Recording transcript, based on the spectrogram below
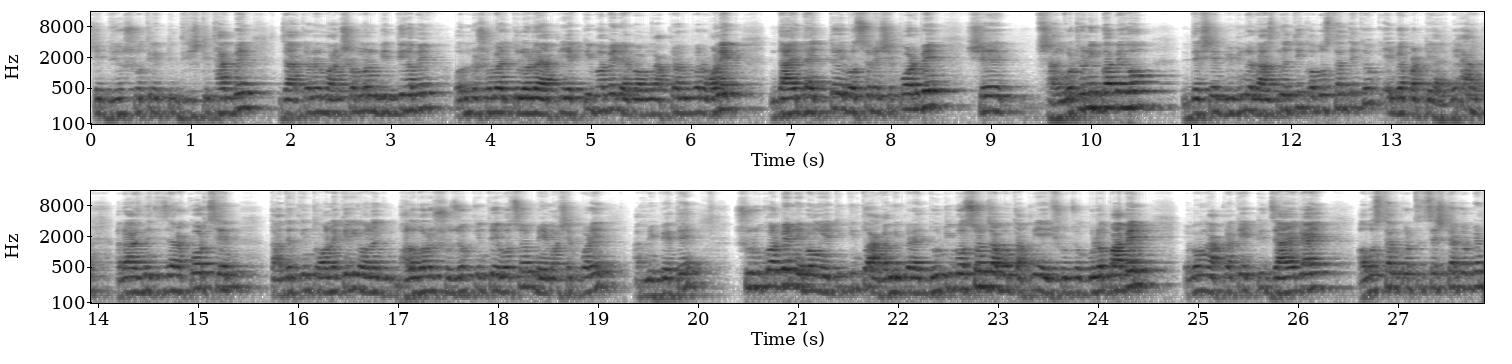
সেই বৃহস্পতির একটি দৃষ্টি থাকবে, যার কারণে মান সম্মান বৃদ্ধি হবে। অন্য সময়ের তুলনায় আপনি অ্যাক্টিভ হবেন এবং আপনার উপর অনেক দায় দায়িত্ব এবছর এসে পড়বে। সে সাংগঠনিকভাবে হোক, দেশের বিভিন্ন রাজনৈতিক অবস্থান থেকেও এই ব্যাপারটি আসবে। আর রাজনীতি যারা করছেন তাদের কিন্তু অনেকেরই অনেক ভালো ভালো সুযোগ কিন্তু এবছর মে মাসের পরে আপনি পেতে শুরু করবেন এবং এটি কিন্তু আগামী প্রায় দুটি বছর যাবত আপনি এই সুযোগগুলো পাবেন এবং আপনাকে একটি জায়গায় অবস্থান করতে চেষ্টা করবেন।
